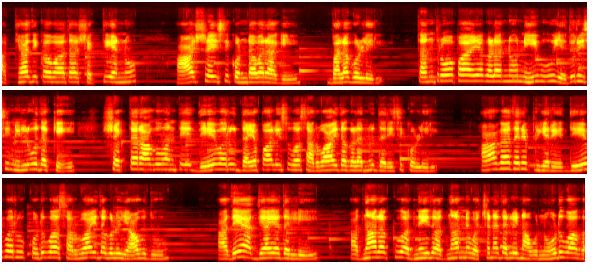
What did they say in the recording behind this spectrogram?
ಅತ್ಯಧಿಕವಾದ ಶಕ್ತಿಯನ್ನು ಆಶ್ರಯಿಸಿಕೊಂಡವರಾಗಿ ಬಲಗೊಳ್ಳಿರಿ. ತಂತ್ರೋಪಾಯಗಳನ್ನು ನೀವು ಎದುರಿಸಿ ನಿಲ್ಲುವುದಕ್ಕೆ ಶಕ್ತರಾಗುವಂತೆ ದೇವರು ದಯಪಾಲಿಸುವ ಸರ್ವಾಯುಧಗಳನ್ನು ಧರಿಸಿಕೊಳ್ಳಿರಿ. ಹಾಗಾದರೆ ಪ್ರಿಯರೇ, ದೇವರು ಕೊಡುವ ಸರ್ವಾಯುಧಗಳು ಯಾವುದು? ಅದೇ ಅಧ್ಯಾಯದಲ್ಲಿ ಹದಿನಾಲ್ಕು, ಹದಿನೈದು, ಹದಿನಾರನೇ ವಚನದಲ್ಲಿ ನಾವು ನೋಡುವಾಗ,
